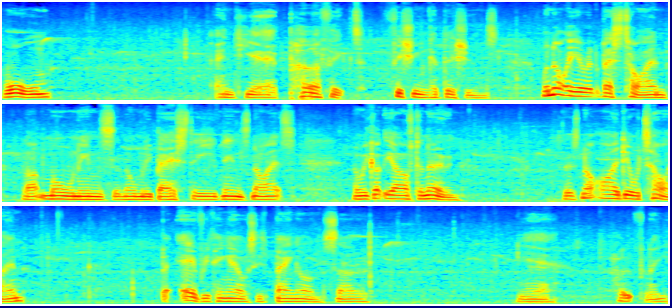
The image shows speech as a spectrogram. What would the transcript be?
warm, and yeah, perfect fishing conditions. We're not here at the best time, like mornings are normally best, evenings, nights, and we got the afternoon. So it's not ideal time, but everything else is bang on, so yeah, hopefully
